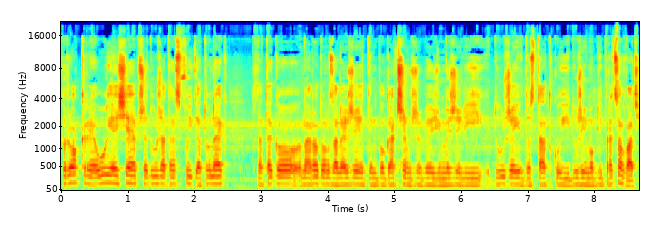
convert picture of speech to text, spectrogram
prokreuje się, przedłuża ten swój gatunek, dlatego narodom zależy tym bogatszym, żebyśmy żyli dłużej w dostatku i dłużej mogli pracować.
